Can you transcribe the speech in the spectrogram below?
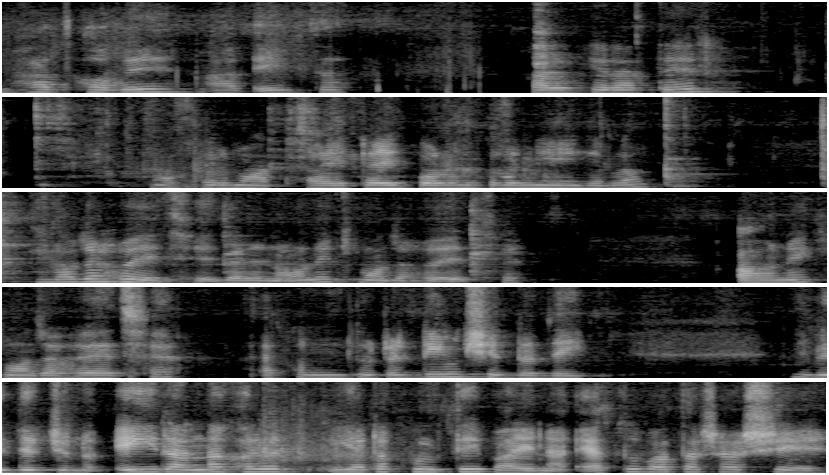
ভাত হবে আর এই তো কালকে রাতের মাছের মাথা, এটাই গরম করে নিয়ে গেলাম। মজা হয়েছে, জানেন, অনেক মজা হয়েছে। অনেক মজা হয়েছে। এখন দুটো ডিম সিদ্ধ দেই নিবেদের জন্য। এই রান্নাঘরের ইয়াটা খুলতেই পারি না। এত বাতাস আসে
